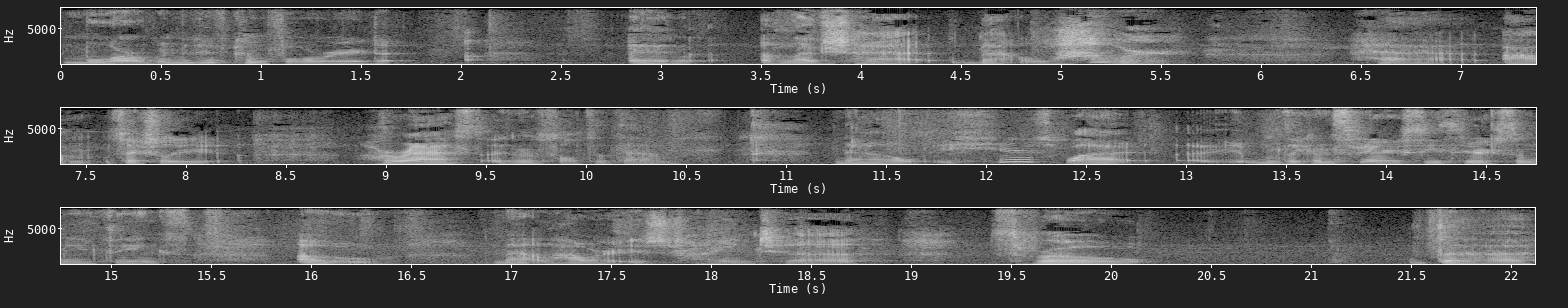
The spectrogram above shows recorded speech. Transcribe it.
more women have come forward and alleged that Matt Lauer had um, sexually harassed and assaulted them. Now, here's why uh, the conspiracy theorist in me thinks oh, Matt Lauer is trying to throw the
